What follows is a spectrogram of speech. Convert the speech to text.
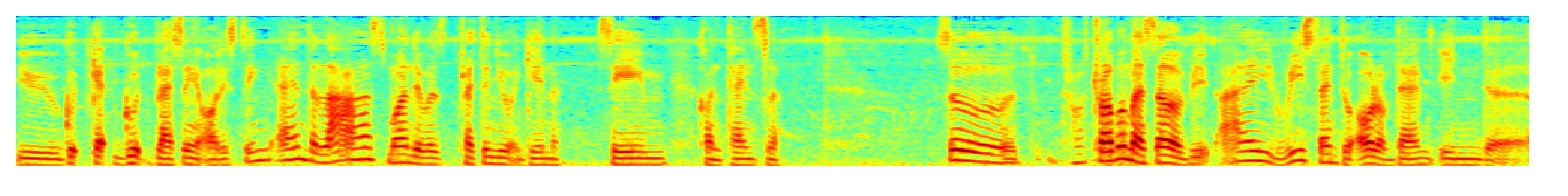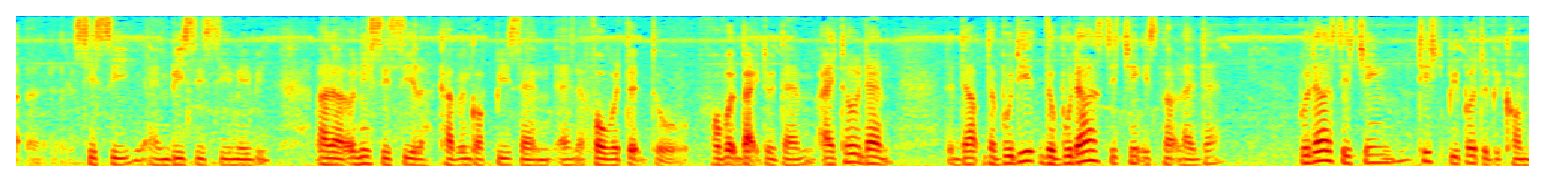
you good, get good blessing and all this thing. And the last one, they will threaten you again, same contents lah. So tr trouble myself a bit. I resend to all of them in the CC and BCC maybe. Uh, only CC lah, carbon copies and and forwarded to forward back to them. I told them the the Buddhist the Buddha's teaching is not like that. Buddha's teaching teach people to be com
